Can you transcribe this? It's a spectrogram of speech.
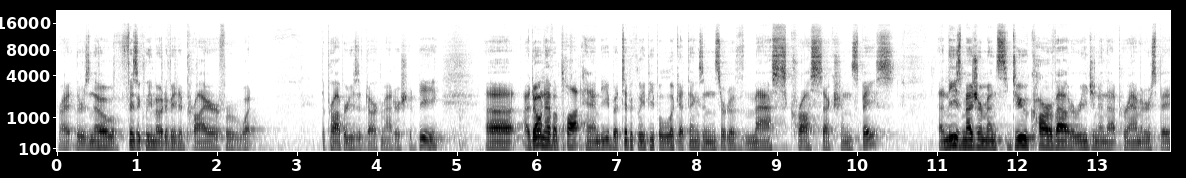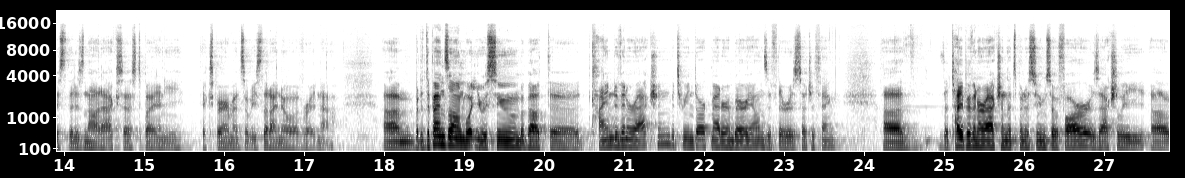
right? There's no physically motivated prior for what the properties of dark matter should be. Uh, I don't have a plot handy, but typically people look at things in sort of mass cross-section space. And these measurements do carve out a region in that parameter space that is not accessed by any experiments, at least that I know of right now. Um, but it depends on what you assume about the kind of interaction between dark matter and baryons, if there is such a thing. Uh, the type of interaction that's been assumed so far is actually, uh,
